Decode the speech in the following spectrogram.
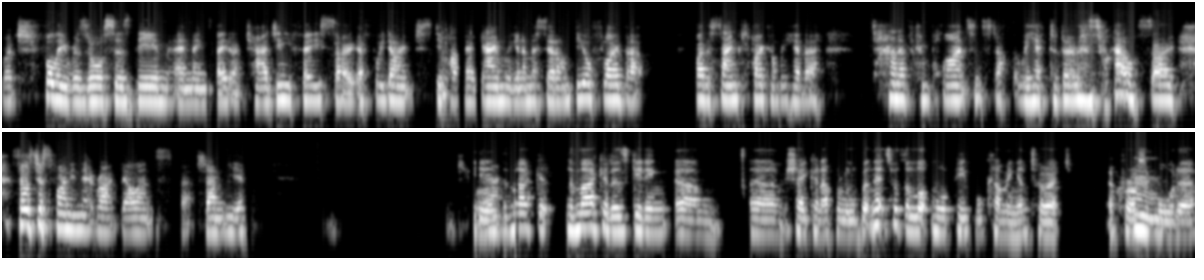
which fully resources them and means they don't charge any fees. So if we don't step up our game, we're going to miss out on deal flow. But by the same token, we have a ton of compliance and stuff that we have to do as well. So so it's just finding that right balance. But um, yeah. Yeah, the market the market is getting um, um, shaken up a little bit, and that's with a lot more people coming into it across mm. border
